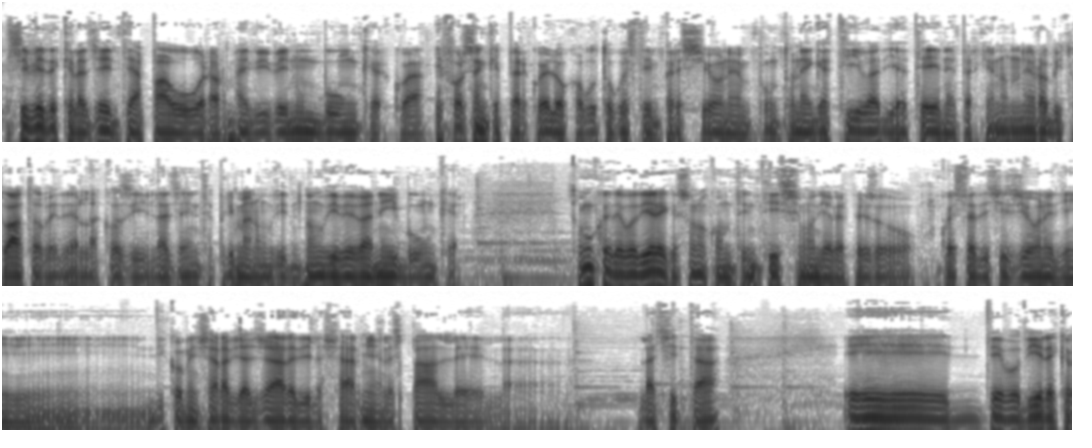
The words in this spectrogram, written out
si vede che la gente ha paura, ormai vive in un bunker qua. E forse anche per quello che ho avuto questa impressione un punto negativa di Atene perché non ero abituato a vederla così, la gente prima non, vi- non viveva nei bunker. Comunque devo dire che sono contentissimo di aver preso questa decisione di, di cominciare a viaggiare, di lasciarmi alle spalle la, la città. E devo dire che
